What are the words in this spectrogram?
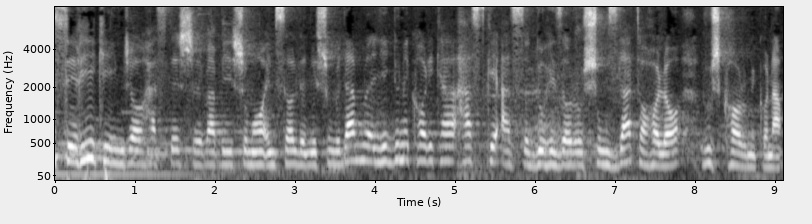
سری که اینجا هستش و به شما امسال نشون بدم یک دونه کاری که هست که از 2016 تا حالا روش کار می‌کنم.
